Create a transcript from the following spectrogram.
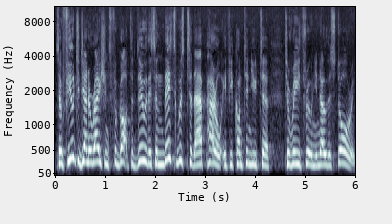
So, future generations forgot to do this, and this was to their peril if you continue to, to read through and you know the story.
